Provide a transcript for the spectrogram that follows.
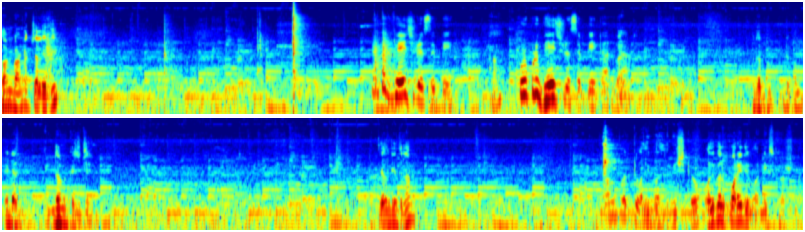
সো আমি বার্নার চালিয়ে দিই। এটা ভেজ রেসিপি হ্যাঁ? পুরোপুরি ভেজ রেসিপি এটা একটা এটা এরকম এটা একদম ভেজিটেরিয়ান তেল দিয়ে দিলাম। অল্প একটু অলিভ অয়েল কেউ অলিভ অয়েল পরে দিব মিক্স করার সময়।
